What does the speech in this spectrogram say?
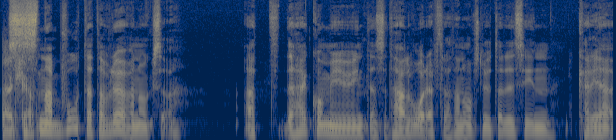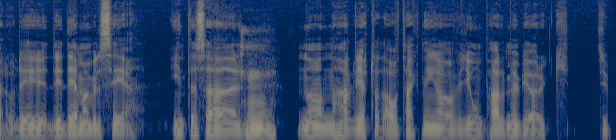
verkligen. Snabbfotat av Löven också. Att det här kommer ju inte ens ett halvår efter att han avslutade sin karriär och det är det, är det man vill se. Inte så här Mm. någon halvhjärtad avtackning av Jon Palmebjörk typ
